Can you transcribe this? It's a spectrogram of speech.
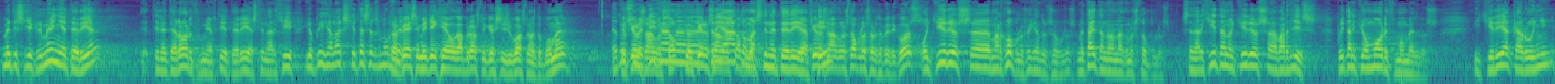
με τη συγκεκριμένη εταιρεία, ε, την ετερόρυθμη αυτή εταιρεία στην αρχή, η οποία είχε αλλάξει και τέσσερις Τον μορφές. οποίο συμμετείχε ο γαμπρός του και ο σύζυγός του, να το πούμε. Εδώ Και ο κύριος συμμετείχαν, Αναγνωστό- και ο ε, κύριος τρία Αναγνωστόπουλος- άτομα στην εταιρεία Ο κύριος αυτή. Αναγνωστόπουλο ορθοπαιδικός. Ο κύριος Μαρκόπουλος, όχι Αντροσόπουλο, μετά ήταν ο Αναγνωστόπουλο. Στην αρχή ήταν ο κύριος Βαρλής, που ήταν και ομόρυθμο μέλος. Η κυρία Καρούνη,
